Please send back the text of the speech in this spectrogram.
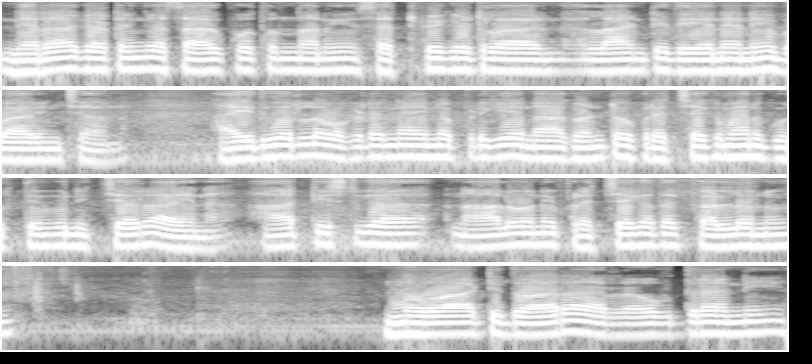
నిరాఘటంగా సాగిపోతుందని సర్టిఫికేట్ లా లాంటిదేనని భావించాను. ఐదుగురిలో ఒకటనే అయినప్పటికీ నాకంటూ ప్రత్యేకమైన గుర్తింపునిచ్చారు ఆయన. ఆర్టిస్ట్గా నాలోని ప్రత్యేకత కళ్ళను వాటి ద్వారా రౌద్రాన్ని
